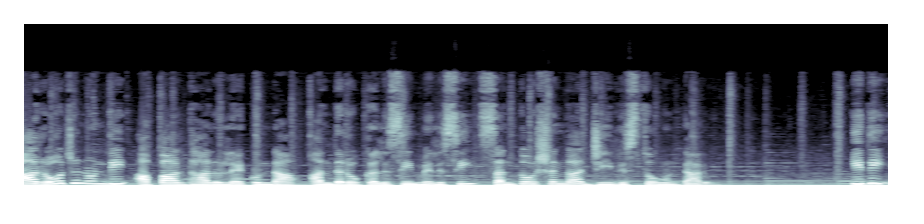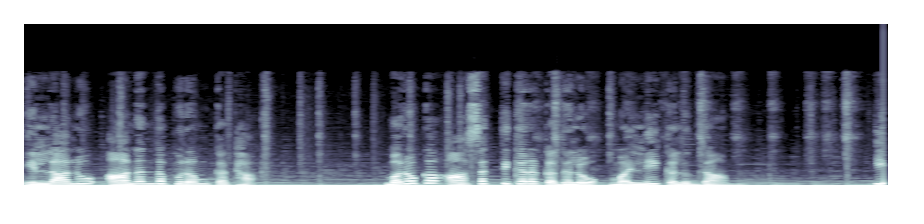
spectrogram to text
ఆ రోజు నుండి అపార్థాలు లేకుండా అందరూ కలిసి మెలిసి సంతోషంగా జీవిస్తూ ఉంటారు. ఇది ఇల్లాలు ఆనందపురం కథ. మరొక ఆసక్తికర కథలో మళ్ళీ కలుద్దాం. ఈ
